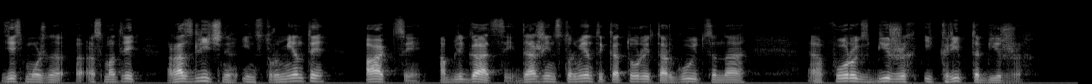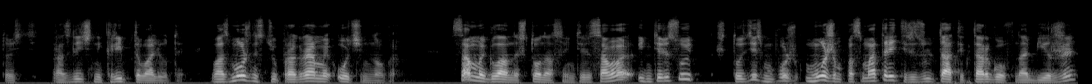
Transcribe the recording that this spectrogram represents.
Здесь можно рассмотреть различные инструменты, акции, облигации, даже инструменты, которые торгуются на э, Форекс биржах и криптобиржах, то есть различные криптовалюты. Возможностей у программы очень много. Самое главное, что нас интересует, что здесь мы можем посмотреть результаты торгов на бирже,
